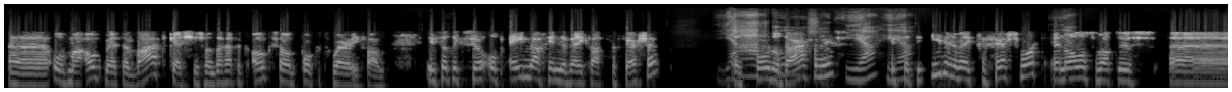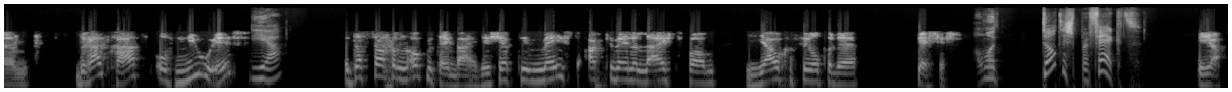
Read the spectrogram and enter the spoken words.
eh, of maar ook met de waardcaches, want daar heb ik ook zo'n pocket query van, is dat ik ze op één dag in de week laat verversen. Ja. het voordeel oh, daarvan is, Ja, is ja. dat die iedere week ververst wordt en alles wat dus ehm, eruit gaat of nieuw is, Ja. dat staat er dan ook meteen bij. Dus je hebt de meest actuele lijst van jouw gefilterde caches. Oh, maar dat is perfect. Ja,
